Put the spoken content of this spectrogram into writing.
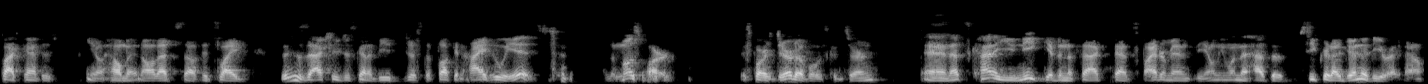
Black Panther's you know helmet and all that stuff. It's like this is actually just going to be just to fucking hide who he is for the most part, as far as Daredevil is concerned. And that's kind of unique given the fact that Spider-Man's the only one that has a secret identity right now.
